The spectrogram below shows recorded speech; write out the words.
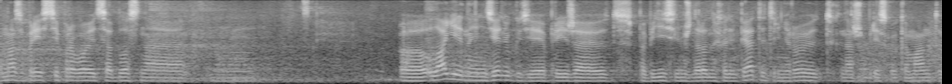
У нас в Бресте проводится областная э, лагерь на неделю, где приезжают победители международных олимпиад и тренируют нашу брестскую команду.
